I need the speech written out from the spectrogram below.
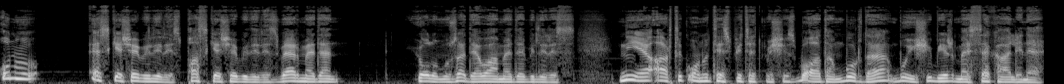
Onu es geçebiliriz, pas geçebiliriz, vermeden yolumuza devam edebiliriz. Niye? Artık onu tespit etmişiz. Bu adam burada bu işi bir meslek haline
